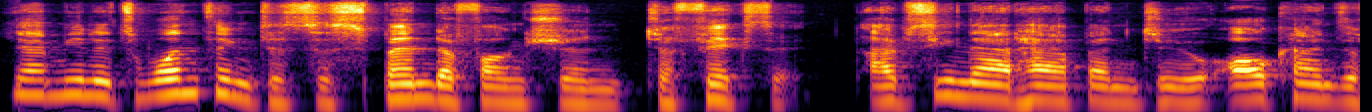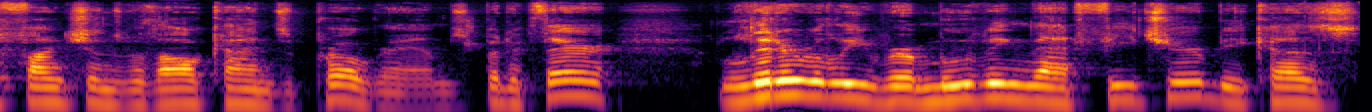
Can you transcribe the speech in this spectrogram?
Yeah, I mean, it's one thing to suspend a function to fix it. I've seen that happen to all kinds of functions with all kinds of programs. But if they're literally removing that feature because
